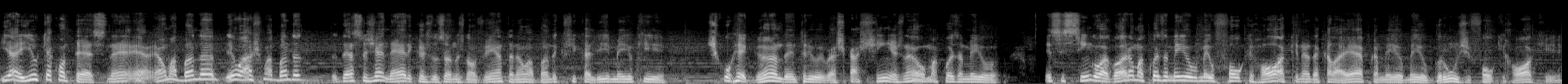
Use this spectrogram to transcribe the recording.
E aí o que acontece, né? É, é uma banda, eu acho uma banda dessas genéricas dos anos 90, né? Uma banda que fica ali meio que escorregando entre as caixinhas, né? Uma coisa meio. Esse single agora é uma coisa meio, meio folk rock, né? Daquela época, meio, meio grunge folk rock,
